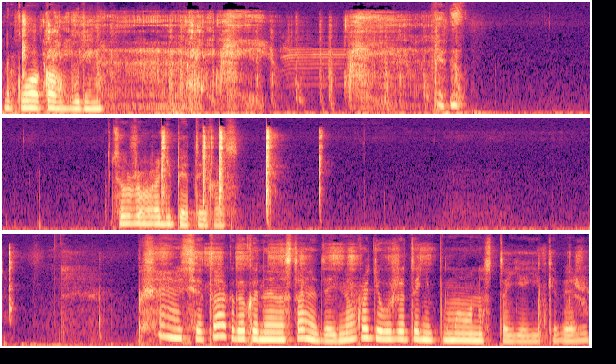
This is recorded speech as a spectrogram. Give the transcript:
На кулаках будемо. Це вже вроді п'ятий раз. Пишаємося так, доки не настане день. Ну, вроді вже день помалу настає, як я вижу.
